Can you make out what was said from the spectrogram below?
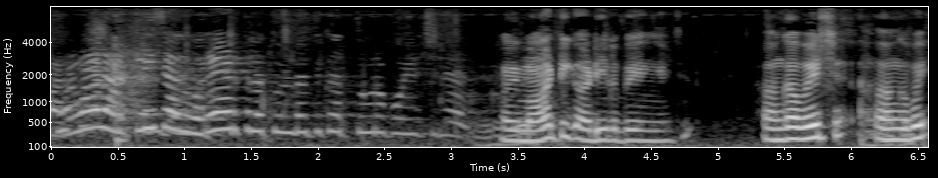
பரவாயில்ல அட்லீஸ்ட் அது ஒரே இடத்துல துள்றதுக்கு அது தூர போயிடுச்சுல. அது மாட்டிக்கு அடியில போய் எங்கேயாச்சும். அங்க போயிடுச்சு. அங்க போய்.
